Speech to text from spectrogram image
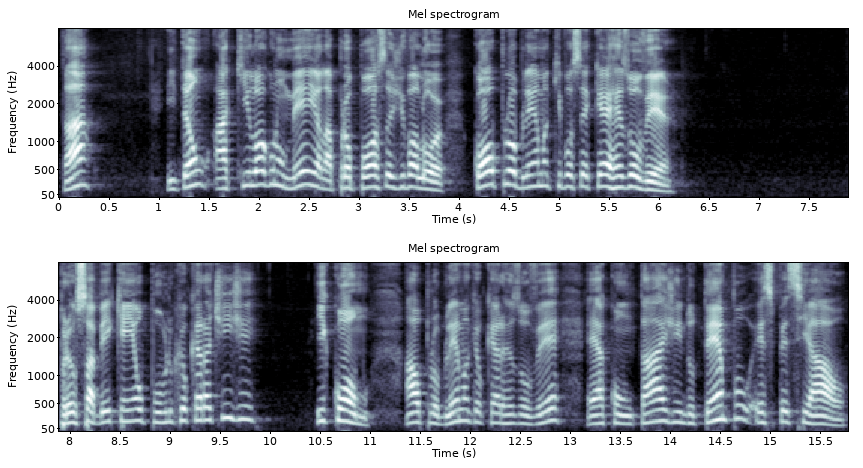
Tá? Então, aqui logo no meio, lá, propostas de valor. Qual o problema que você quer resolver? Para eu saber quem é o público que eu quero atingir. E como? Ah, o problema que eu quero resolver é a contagem do tempo especial.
